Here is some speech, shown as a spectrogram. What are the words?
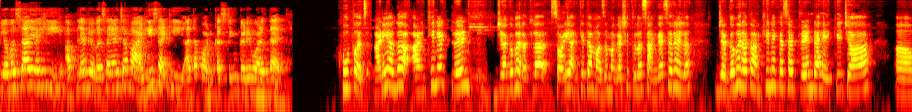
व्यवसायही आपल्या व्यवसायाच्या वाढीसाठी आता पॉडकास्टिंगकडे वळतायत. खूपच. आणि अगं आणखीन एक ट्रेंड जगभरातला सॉरी अंकिता माझं मगाशी तुला सांगायचं राहिलं जगभरात आणखीन एक असा ट्रेंड आहे की ज्या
